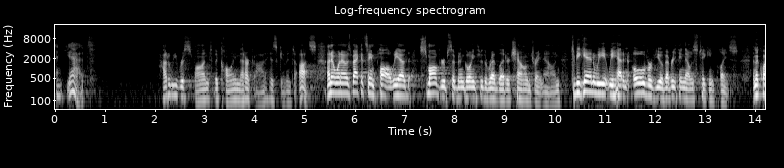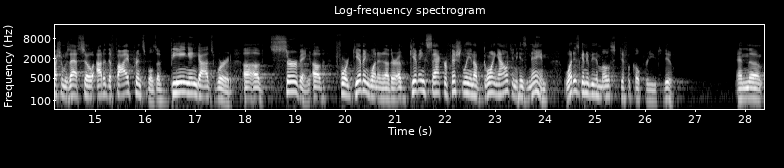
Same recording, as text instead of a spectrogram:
And yet, how do we respond to the calling that our God has given to us? I know when I was back at St. Paul, we had small groups that have been going through the Red Letter Challenge right now. And to begin, we, we had an overview of everything that was taking place. And the question was asked so, out of the five principles of being in God's Word, uh, of serving, of forgiving one another, of giving sacrificially, and of going out in His name, what is going to be the most difficult for you to do? And the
